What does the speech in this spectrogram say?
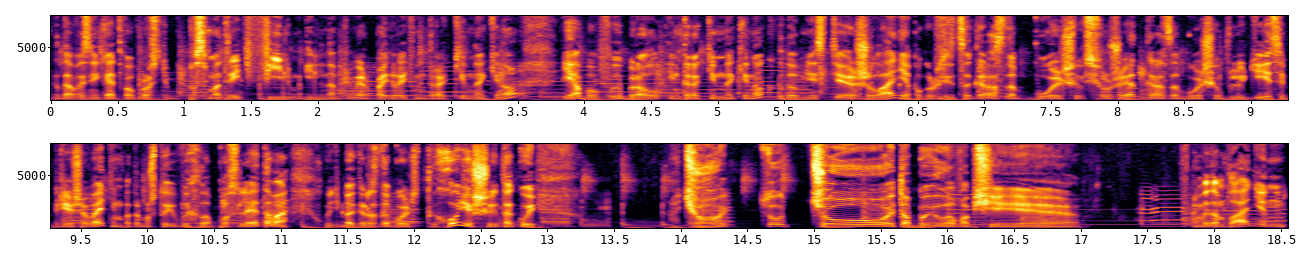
Когда возникает вопрос, типа, посмотреть фильм или, например, поиграть в интерактивное кино, я бы выбрал интерактивное кино, когда у меня есть желание погрузиться гораздо больше в сюжет, гораздо больше в людей, сопереживать им, потому что и выхлоп после этого у тебя тебя гораздо больше. Ты ходишь и такой, а чё, чё, чё это было вообще? В этом плане, ну,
